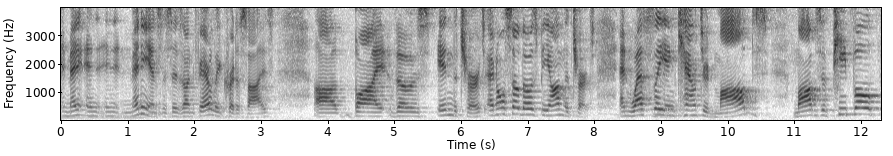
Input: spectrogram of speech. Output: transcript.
in, many, in, in many instances, unfairly criticized. Uh, by those in the church and also those beyond the church. And Wesley encountered mobs, mobs of people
